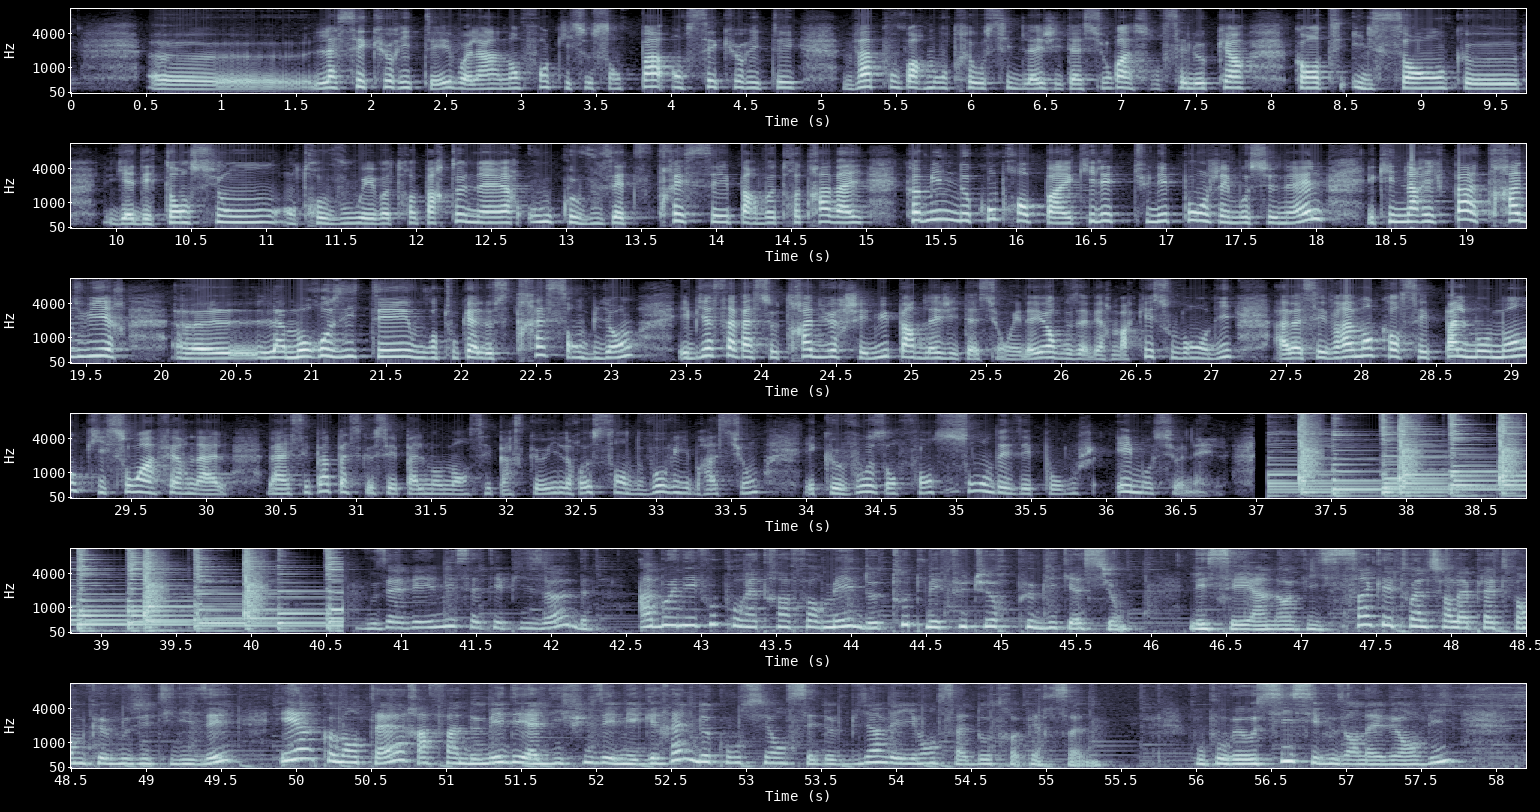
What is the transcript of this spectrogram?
euh, la sécurité. Voilà, un enfant qui se sent pas en sécurité va pouvoir montrer aussi de l'agitation. Ah, c'est le cas quand il sent qu'il y a des tensions entre vous et votre partenaire ou que vous êtes stressé par votre travail. Comme il ne comprend pas et qu'il est une éponge émotionnelle et qu'il n'arrive pas à traduire euh, la morosité ou en tout cas le stress ambiant, eh bien ça va se traduire chez lui par de l'agitation. Et d'ailleurs, vous avez remarqué, souvent on dit ah ben c'est vraiment quand c'est pas le moment qu'ils sont infernales. Ben, c'est pas parce que c'est pas le moment, c'est parce qu'ils ressentent vos vibrations et que vos enfants sont des éponges émotionnelles. Vous avez aimé cet épisode? Abonnez-vous pour être informé de toutes mes futures publications. Laissez un avis 5 étoiles sur la plateforme que vous utilisez et un commentaire afin de m'aider à diffuser mes graines de conscience et de bienveillance à d'autres personnes. Vous pouvez aussi, si vous en avez envie,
